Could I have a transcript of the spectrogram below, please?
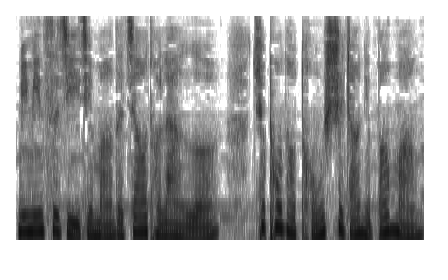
明明自己已经忙得焦头烂额，却碰到同事找你帮忙。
